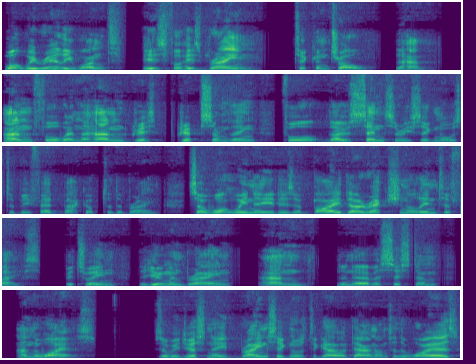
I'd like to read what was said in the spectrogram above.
What we really want is for his brain to control the hand and for when the hand grips something, for those sensory signals to be fed back up to the brain. So, what we need is a bidirectional interface between the human brain and the nervous system and the wires. So, we just need brain signals to go down onto the wires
